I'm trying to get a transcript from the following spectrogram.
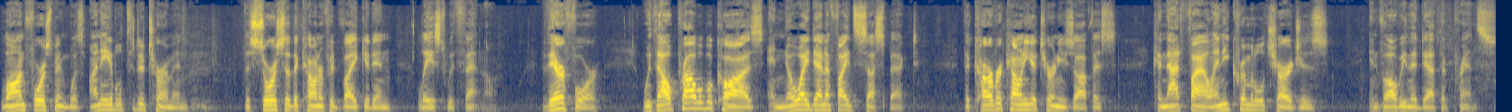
law enforcement was unable to determine the source of the counterfeit Vicodin laced with fentanyl. Therefore, without probable cause and no identified suspect, the Carver County Attorney's Office cannot file any criminal charges involving the death of Prince.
